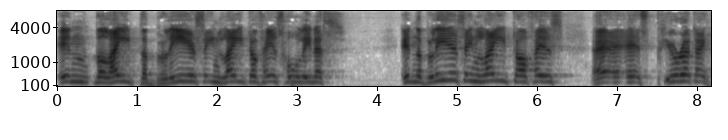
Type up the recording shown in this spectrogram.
in the light, the blazing light of his holiness, in the blazing light of his, uh, his purity.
